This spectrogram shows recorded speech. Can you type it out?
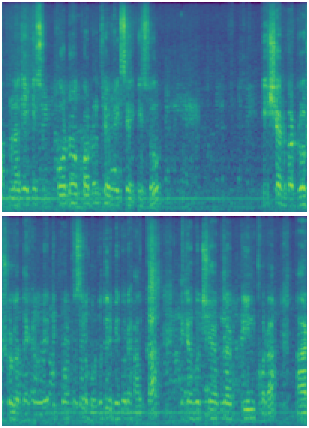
আপনাকে কিছু কটন ফেব্রিক্সের কিছু টি শার্ট বা ড্রপ শোল্ডার দেখানো যায় দেখতে পাচ্ছেন হলুদের ভিতরে হালকা। এটা হচ্ছে আপনার প্রিন্ট করা। আর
